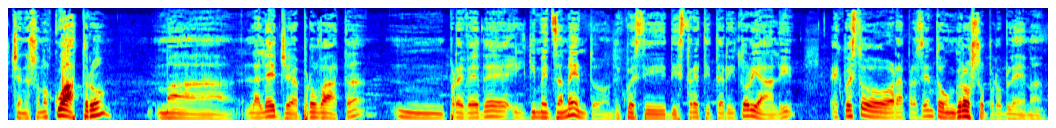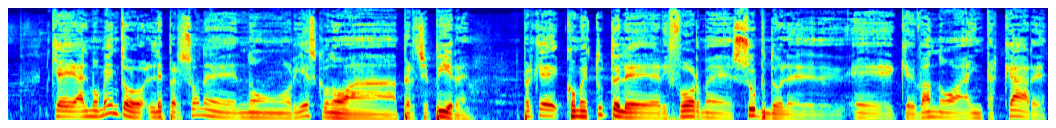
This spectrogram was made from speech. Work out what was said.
ce ne sono quattro, ma la legge approvata mh, mm, prevede il dimezzamento di questi distretti territoriali e questo rappresenta un grosso problema. che al momento le persone non riescono a percepire perché come tutte le riforme subdole e che vanno a intaccare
